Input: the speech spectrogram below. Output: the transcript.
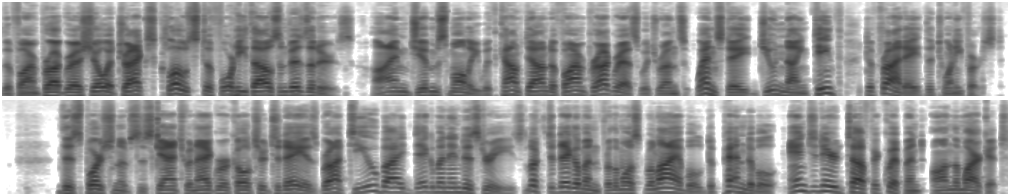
The Farm Progress Show attracts close to 40,000 visitors. I'm Jim Smalley with Countdown to Farm Progress, which runs Wednesday, June 19th to Friday, the 21st. This portion of Saskatchewan Agriculture Today is brought to you by Degelman Industries. Look to Degelman for the most reliable, dependable, engineered tough equipment on the market.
